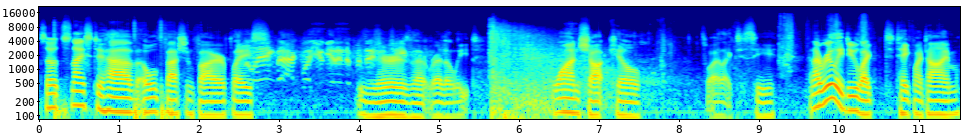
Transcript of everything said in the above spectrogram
so it's nice to have old-fashioned fireplace. There is that red elite. One shot kill. That's what I like to see. And I really do like to take my time.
